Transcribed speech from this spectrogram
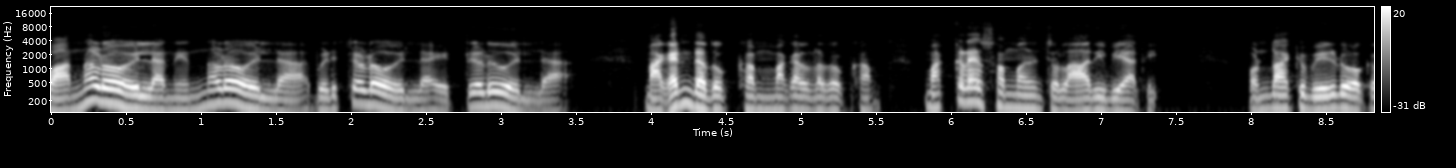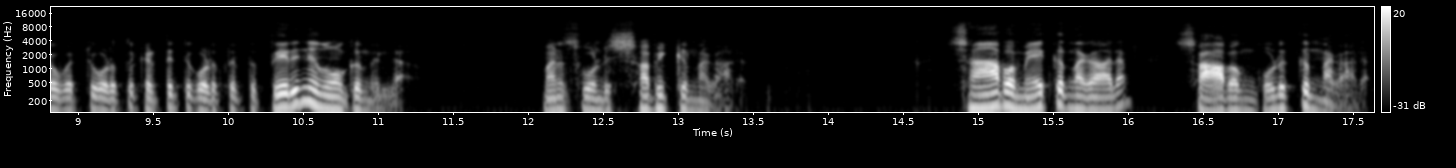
വന്നടോ ഇല്ല നിന്നടോ ഇല്ല പിടിച്ചടോ ഇല്ല ഇട്ടിടോ ഇല്ല. മകന്റെ ദുഃഖം മകളുടെ ദുഃഖം മക്കളെ സംബന്ധിച്ചുള്ള ആദിവ്യാധി. ഉണ്ടാക്കി വീടുമൊക്കെ വെച്ച് കൊടുത്ത് കെട്ടിച്ച് കൊടുത്തിട്ട് തിരിഞ്ഞു നോക്കുന്നില്ല. മനസ്സുകൊണ്ട് ശപിക്കുന്ന കാലം. ശാപമേക്കുന്ന കാലം ശാപം കൊടുക്കുന്ന കാലം.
